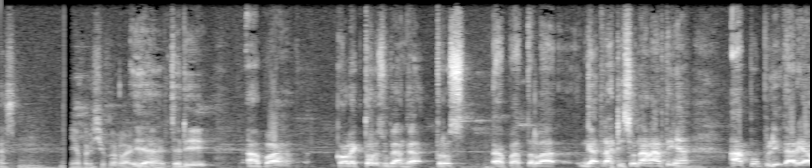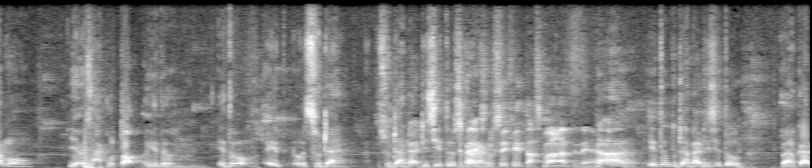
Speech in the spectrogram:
Mas. Hmm. Ya bersyukur lah. Iya, jadi apa kolektor juga nggak terus apa telah nggak tradisional artinya hmm. aku beli karyamu ya wis aku tok gitu hmm. itu, itu sudah sudah nggak di situ itu sekarang eksklusivitas banget gitu ya nah, itu sudah nggak di situ bahkan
